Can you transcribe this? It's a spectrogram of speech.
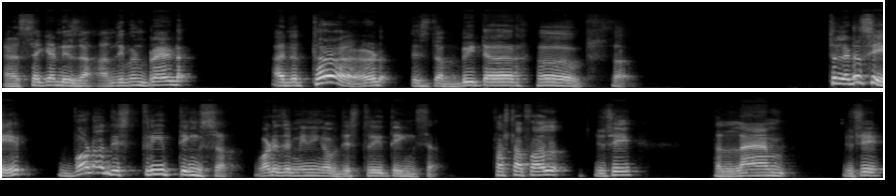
And the second is the unleavened bread. And the third is the bitter herbs. So let us see, what are these three things? What is the meaning of these three things? First of all, you see, the lamb, you see,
